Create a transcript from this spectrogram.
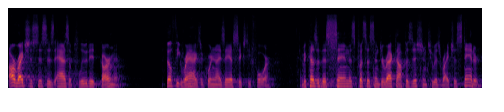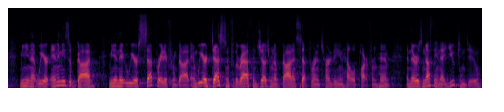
Our righteousness is as a polluted garment, filthy rags according to Isaiah 64. And because of this sin, this puts us in direct opposition to his righteous standard, meaning that we are enemies of God, meaning that we are separated from God, and we are destined for the wrath and judgment of God and set for an eternity in hell apart from him. And there is nothing that you can do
